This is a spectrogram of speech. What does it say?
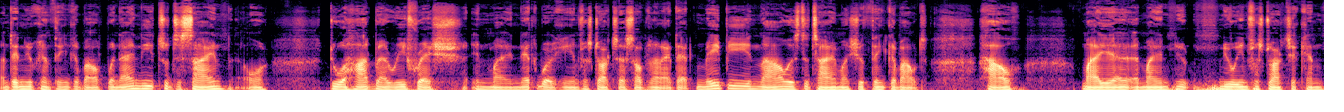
and then you can think about when I need to design or do a hardware refresh in my networking infrastructure, something like that. Maybe now is the time I should think about how my uh, my new, new, infrastructure can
